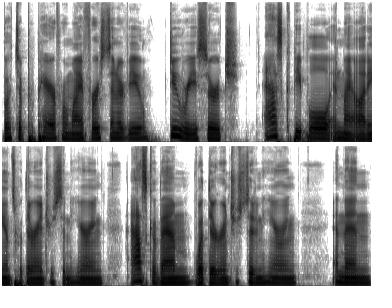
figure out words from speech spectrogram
but to prepare for my first interview do research, ask people in my audience what they're interested in hearing, ask them what they're interested in hearing, and then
